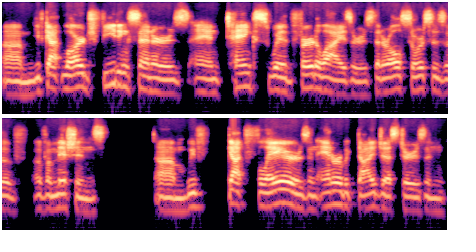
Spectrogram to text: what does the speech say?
Um, you've got large feeding centers and tanks with fertilizers that are all sources of, of emissions. Um, we've got flares and anaerobic digesters and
